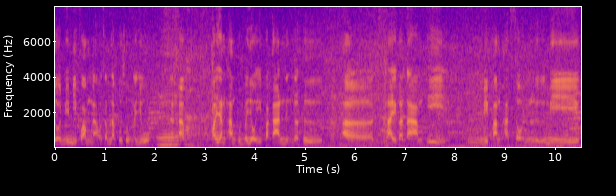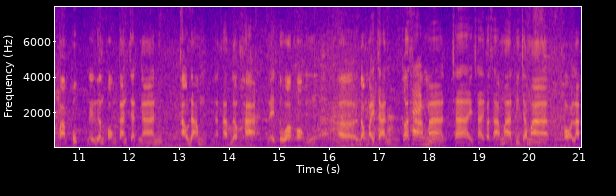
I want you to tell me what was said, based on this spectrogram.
โดยไม่มีความเหงาสำหรับผู้สูงอายุอืมนะครับ ค่ะ ก็ยังทำคุณประโยชน์อีกประการหนึ่งก็คือเออใครก็ตามที่อืมมีความขัดสนหรือมีความทุกข์ในเรื่องของการจัดงานขาวดำนะครับ แล้วขาดในตัวของเออดอกไม้จันทร์ก็ก็แพงอยู่สามารถใช่ใช่ก็สามารถที่จะมาขอรับ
